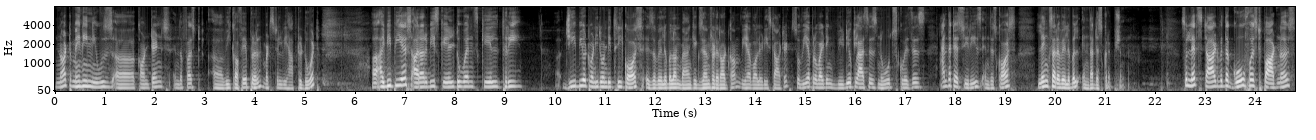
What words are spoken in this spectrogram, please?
Not many news uh, contents in the first uh, week of April, but still we have to do it. Uh, IBPS, RRB Scale 2 and Scale 3 uh, GBO 2023 course is available on bankexamstudy.com. We have already started. So we are providing video classes, notes, quizzes, and the test series in this course. Links are available in the description. So let's start with the Go First partners.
